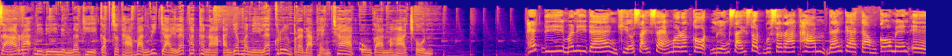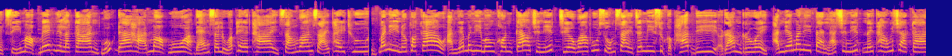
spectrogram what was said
สาระดีๆหนึ่งนาทีกับสถาบันวิจัยและพัฒนาอัญมณีและเครื่องประดับแห่งชาติองค์การมหาชน เพ ดี มณีแดง เขียวใสแสงมรกตเหลืองใสสดบุษราคำ แดงแก่กำโกเมนเอก สีหมอกเมฆนิลการ มุกดาหารหมอกมัว แดงสลัวเพทาย สังวานสายไพฑูรย์มณีนพเก้า อัญมณีมงคล 9 ชนิด เชื่อว่าผู้สวมใส่จะมีสุขภาพดี ร่ำรวย อัญมณีแต่ละชนิดในทางวิชาการ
